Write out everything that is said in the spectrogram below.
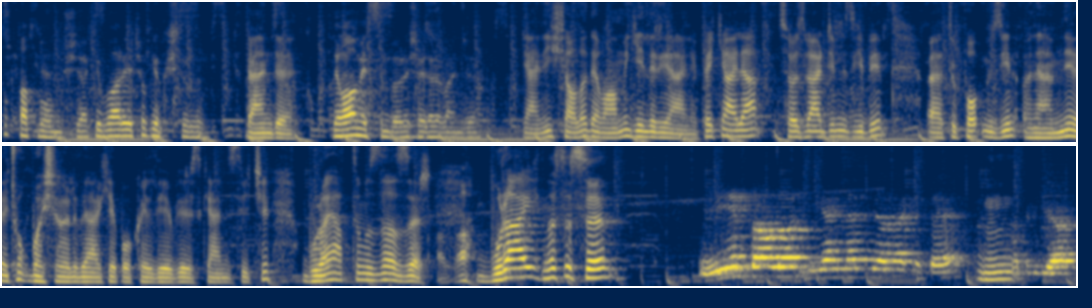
Çok tatlı olmuş ya. Kibariye çok yakıştırdım. Ben de. Devam etsin böyle şeylere bence. Yani inşallah devamı gelir yani. Pekala söz verdiğimiz gibi e, Türk pop müziğin önemli ve çok başarılı bir erkek vokali diyebiliriz kendisi için. Buray attığımızda hazır. Allah. Buray nasılsın? İyiyim sağ olun. İyi yayınlar diliyorum herkese. Nasıl gidiyor?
